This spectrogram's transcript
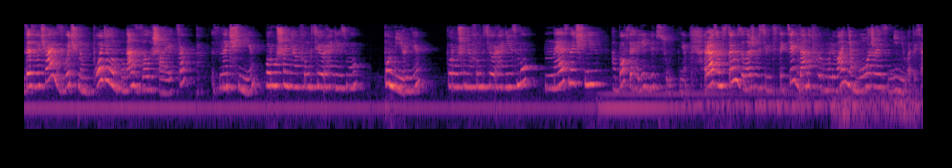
Зазвичай звичним поділом у нас залишається значні порушення функцій організму, помірні порушення функцій організму, незначні або взагалі відсутні. Разом з тим, в залежності від статті, дане формулювання може змінюватися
